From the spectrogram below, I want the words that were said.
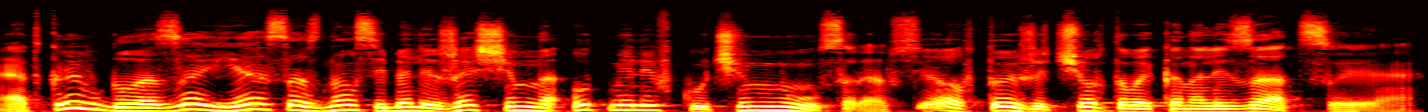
Открыв глаза, я осознал себя лежащим на отмеле в куче мусора, все в той же чертовой канализации.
